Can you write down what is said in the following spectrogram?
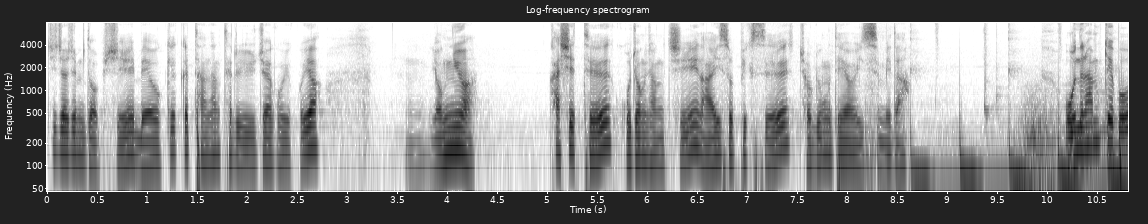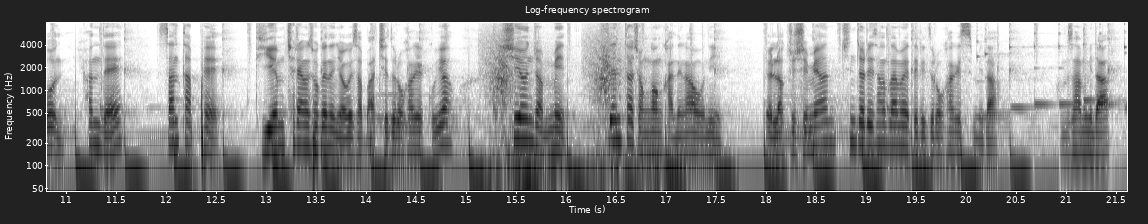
찢어짐도 없이 매우 깨끗한 상태를 유지하고 있고요. 음, 역류화 카시트 고정 장치인 아이소픽스 적용되어 있습니다. 오늘 함께 본 현대 산타페 DM 차량 소개는 여기서 마치도록 하겠고요. 시운전 및 센터 점검 가능하오니 연락 주시면 친절히 상담해 드리도록 하겠습니다. 감사합니다.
